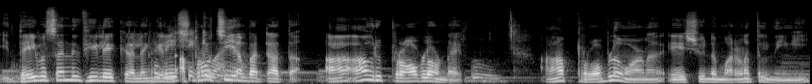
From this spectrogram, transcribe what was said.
ഈ ദൈവസന്നിധിയിലേക്ക് അല്ലെങ്കിൽ അപ്രോച്ച് ചെയ്യാൻ പറ്റാത്ത ആ ആ ഒരു പ്രോബ്ലം ഉണ്ടായിരുന്നു. ആ പ്രോബ്ലമാണ് യേശുവിന്റെ മരണത്തിൽ നീങ്ങി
